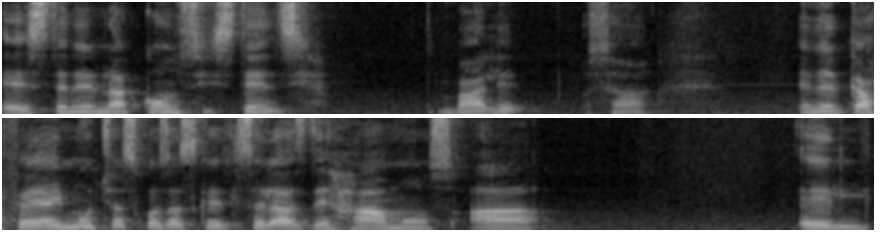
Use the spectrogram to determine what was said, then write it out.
es tener la consistencia, ¿vale? O sea, en el café hay muchas cosas que se las dejamos a el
